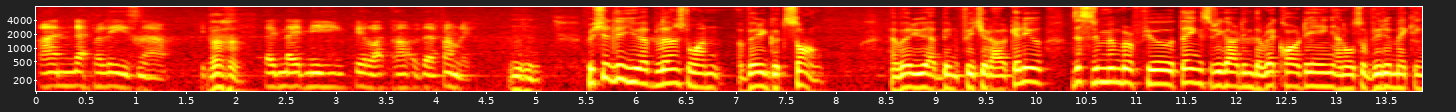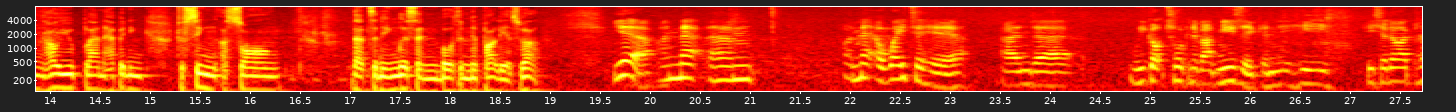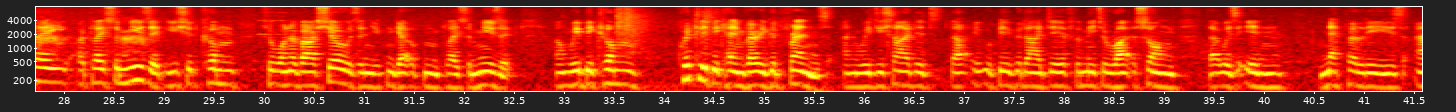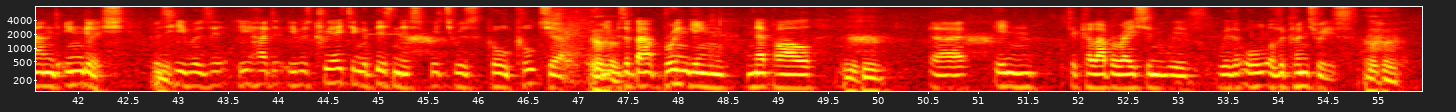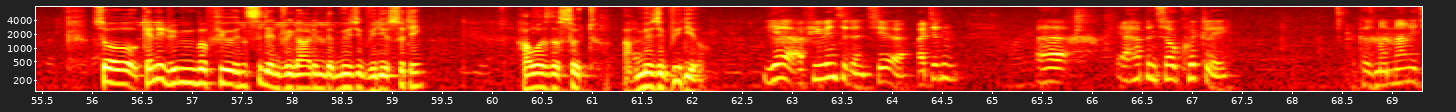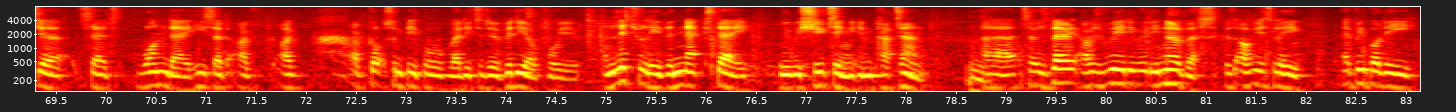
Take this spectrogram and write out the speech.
I'm Nepalese now because Uh-huh. they've made me feel like part of their family. hmm Recently, you have launched one a very good song, uh, where you have been featured out. Can you just remember a few things regarding the recording and also video making? How you plan happening to sing a song that's in English and both in Nepali as well. Yeah, I met um, I met a waiter here, and uh, we got talking about music, and he he said, oh, "I play I play some music. You should come to one of our shows, and you can get up and play some music." And we become quickly became very good friends, and we decided that it would be a good idea for me to write a song that was in Nepalese and English. Because he was he had he was creating a business which was called Culture. Uh-huh. It was about bringing Nepal uh, into collaboration with, with all other countries. Uh-huh. So, can you remember a few incidents regarding the music video shooting? How was the shoot of music video? Yeah, a few incidents. Yeah, I didn't. Uh, it happened so quickly because my manager said one day he said I've I've I've got some people ready to do a video for you, and literally the next day we were shooting in Patan. Uh, so it was very. I was really really nervous because obviously everybody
